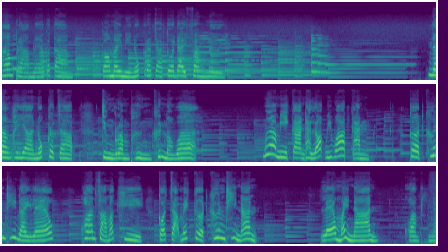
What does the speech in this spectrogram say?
ห้ามปรามแล้วก็ตาม ก็ไม่มีนกกระจาบตัวใดฟังเลย นางพญานกกระจาบจึงรำพึงขึ้นมาว่า เมื่อมีการทะเลาะวิวาทกัน เกิดขึ้นที่ใดแล้ว ความสามัคคีก็จะไม่เกิดขึ้นที่นั่น แล้วไม่นาน ความพิน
